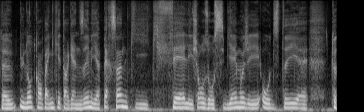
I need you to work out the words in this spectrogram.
Tu as une autre compagnie qui est organisée, mais il n'y a personne qui, qui fait les choses aussi bien. Moi, j'ai audité euh, tout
